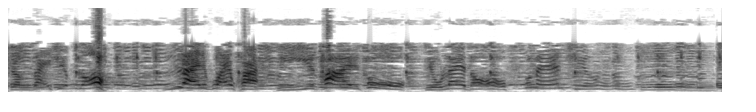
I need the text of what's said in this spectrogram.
正在行走，来的怪快，一抬头就来到府门厅。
